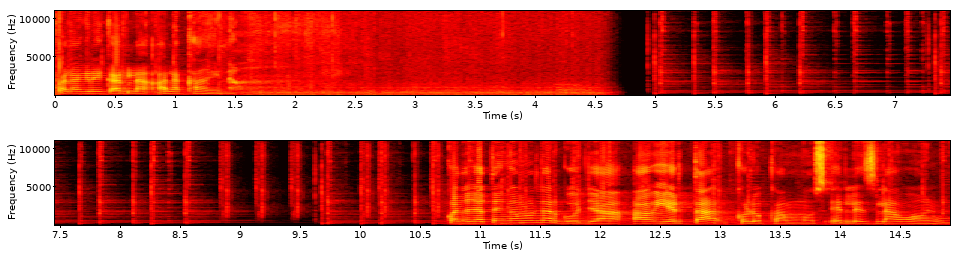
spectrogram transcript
para agregarla a la cadena. Cuando ya tengamos la argolla abierta, colocamos el eslabón,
